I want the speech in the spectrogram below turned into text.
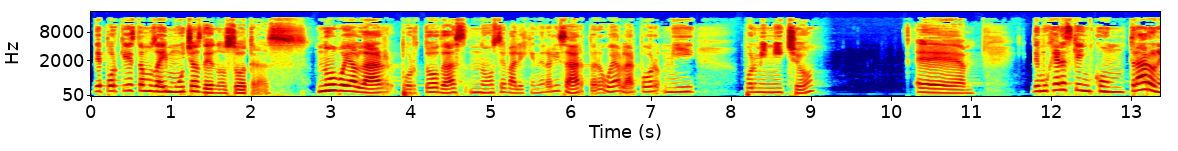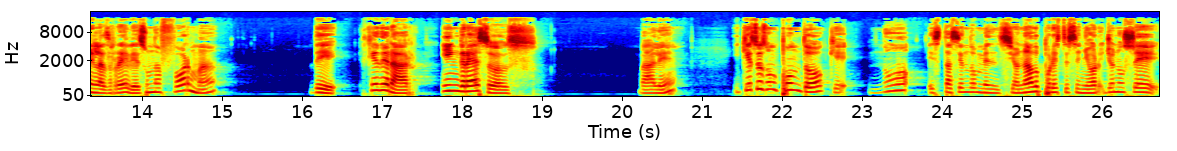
de por qué estamos ahí muchas de nosotras. No voy a hablar por todas, no se vale generalizar, pero voy a hablar por mi, por mi nicho. Eh, de mujeres que encontraron en las redes una forma de generar ingresos. ¿Vale? Y que eso es un punto que no está siendo mencionado por este señor. Yo no sé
